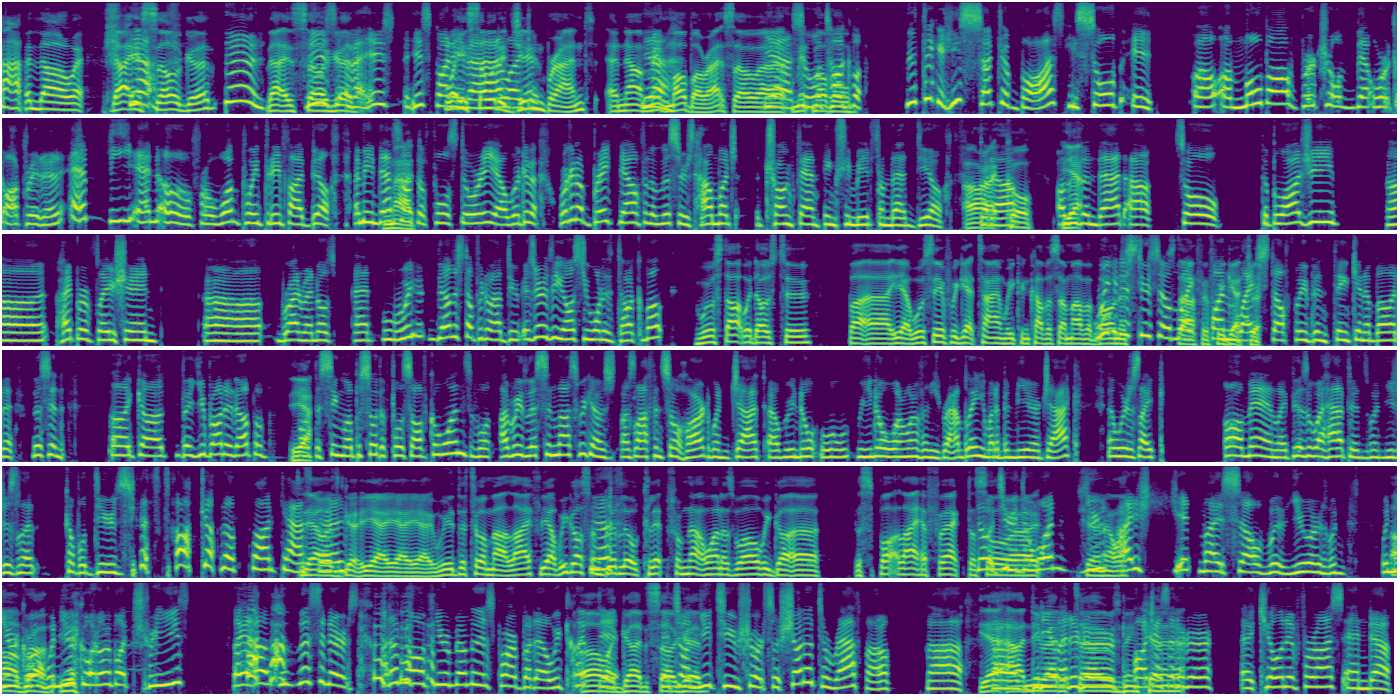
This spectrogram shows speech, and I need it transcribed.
no way. That is yeah. so good. Dude, that is so he's, good. He's, he's funny, well, he man. sold a like gin brand and now yeah. Mint Mobile, right? So, uh, yeah, so we'll talk about. You're thinking he's such a boss. He sold a well, a mobile virtual network operator, an MVNO, for 1.35 bill. I mean, that's Mad. not the full story. Yeah, we're gonna we're gonna break down for the listeners how much Trung Phan thinks he made from that deal. All but, right, uh, cool. Other yeah. than that, uh, so the Balaji, uh, hyperinflation, uh, Ryan Reynolds, and we, the other stuff we don't have to do. Is there anything else you wanted to talk about? We'll start with those two. But uh, yeah, we'll see if we get time. We can cover some other we bonus We can just do some like fun life stuff we've been thinking about. It. Listen, like uh, the, you brought it up about yeah. the single episode, the philosophical ones. Well, I re-listened last week. I was I was laughing so hard when Jack, uh, we know we know one one of them was rambling. It might have been me or Jack, and we're just like, oh man, like this is what happens when you just let couple dudes just talk on a podcast. Yeah, right? it was good. Yeah, yeah, yeah. We were just talking about life. Yeah, we got some yeah. good little clips from that one as well. We got uh the spotlight effect. I no, saw, dude, uh, the one you, I shit myself with yours when when oh, you're bro, going when yeah. you're going on about trees. Like how, listeners, I don't know if you remember this part, but uh, we clipped oh it. Oh my god, so it's good. on YouTube Short. So shout out to Rafa, uh, yeah, uh, video editor, editor, podcast editor, uh, killing it for us. And uh,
